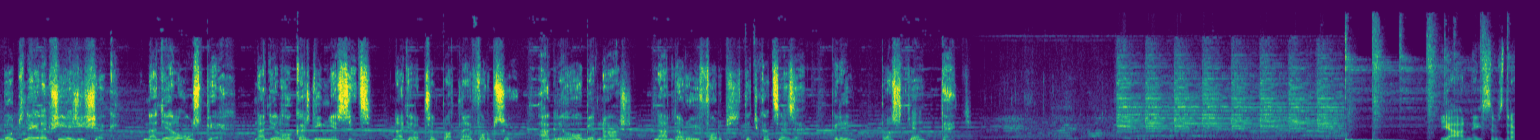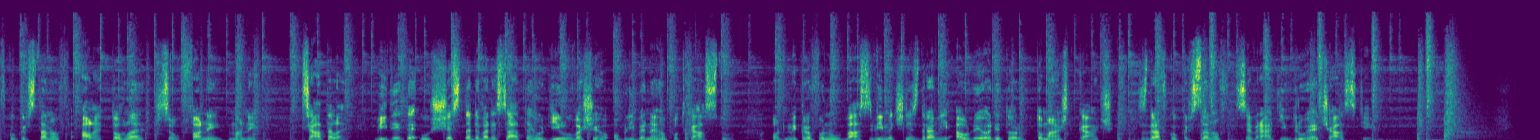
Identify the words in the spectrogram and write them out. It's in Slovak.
Buď nejlepší Ježíšek. Naděl úspěch. Naděl ho každý měsíc. Naděl předplatné Forbesu. A kdy ho objednáš? Na darujforbes.cz. Kdy? Prostě teď. Já nejsem Zdravko Krstanov, ale tohle jsou Funny Money. Přátelé, vítejte u 690. dílu vašeho oblíbeného podcastu. Od mikrofonu vás výjimečně zdraví audioeditor Tomáš Tkáč. Zdravko Krstanov se vrátí v druhé části.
